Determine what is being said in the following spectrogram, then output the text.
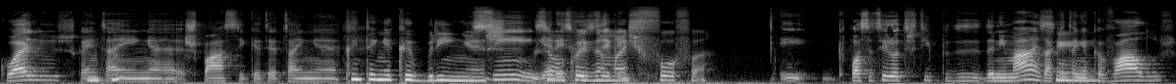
coelhos, quem uhum. tenha espaço e que até tenha. Quem tenha cabrinhas. Sim, que são a coisa dizer, mais quem... fofa. E que possa ter outro tipo de, de animais, há Sim. quem tenha cavalos.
